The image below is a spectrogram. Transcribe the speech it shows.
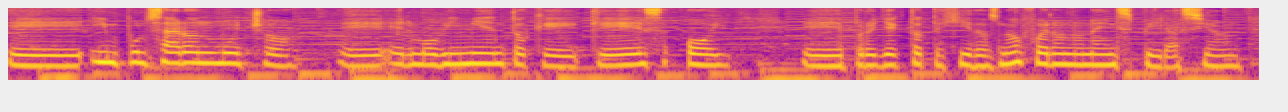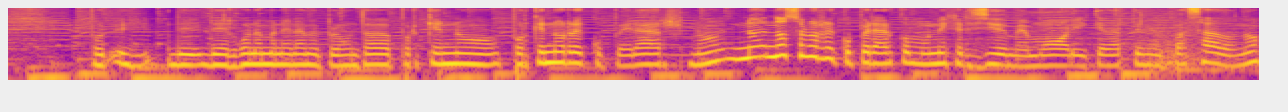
eh, impulsaron mucho eh, el movimiento que, que es hoy eh, Proyecto Tejidos, ¿no? Fueron una inspiración. Por- de, de alguna manera me preguntaba por qué no, por qué no recuperar, ¿no? ¿no? No solo recuperar como un ejercicio de memoria y quedarte en el pasado, ¿no?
